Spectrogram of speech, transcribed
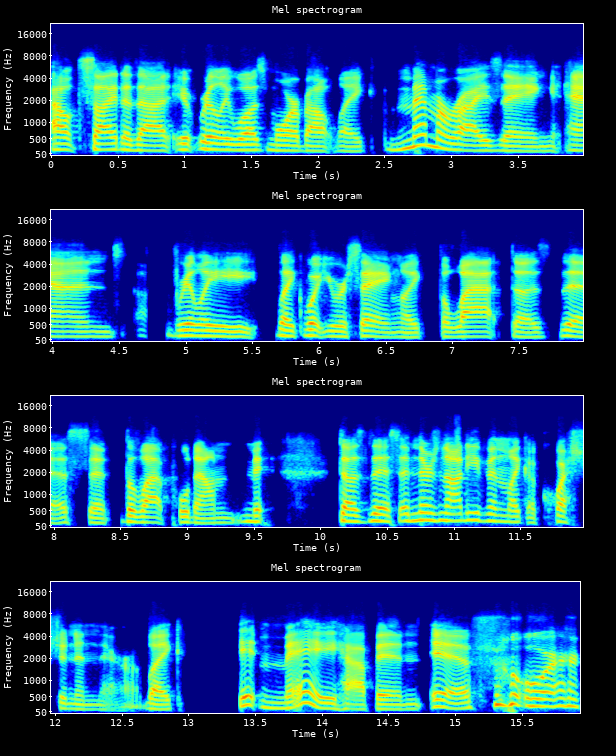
outside of that, it really was more about like memorizing and uh, really like what you were saying, like the lat does this and the lat pull down does this. And there's not even like a question in there. Like it may happen if, or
